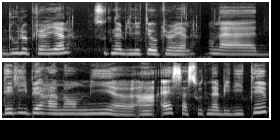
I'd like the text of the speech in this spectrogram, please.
D'où le pluriel Soutenabilité au pluriel. On a délibérément mis euh, un S à soutenabilité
